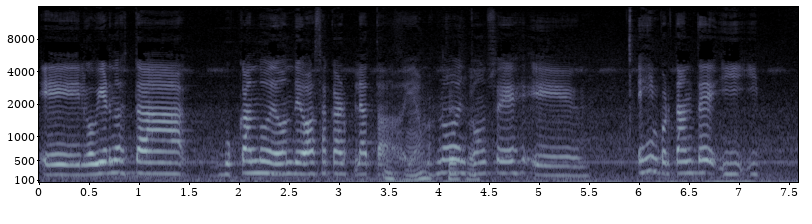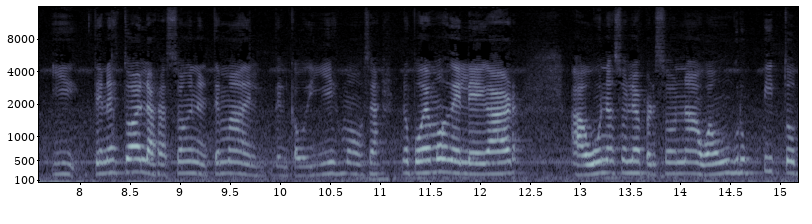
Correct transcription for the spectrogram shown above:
eh, el gobierno está buscando de dónde va a sacar plata, digamos, ¿no? Entonces, es importante y y tenés toda la razón en el tema del, caudillismo, o sea, no podemos delegar a una sola persona o a un grupito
